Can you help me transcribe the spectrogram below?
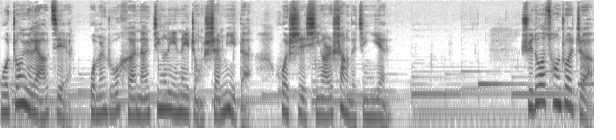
我终于了解我们如何能经历那种神秘的或是形而上的经验。许多创作者，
